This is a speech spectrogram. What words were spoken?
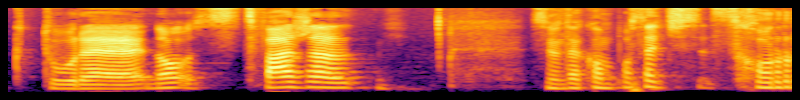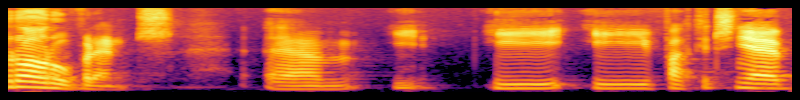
które no, stwarza taką postać z horroru wręcz. I, i, I faktycznie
